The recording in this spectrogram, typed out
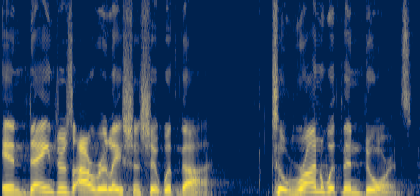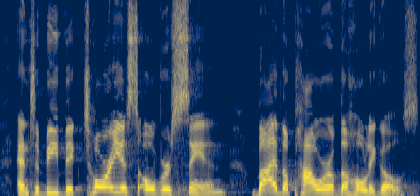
endangers our relationship with God, to run with endurance, and to be victorious over sin by the power of the Holy Ghost.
